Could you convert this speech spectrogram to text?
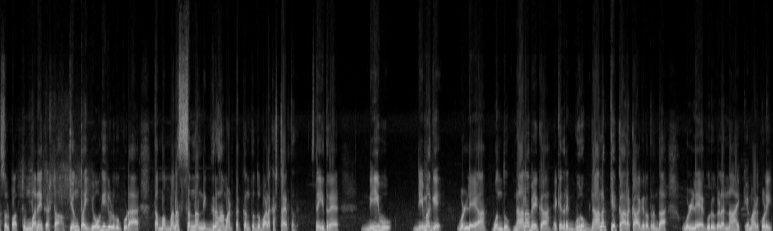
ಸ್ವಲ್ಪ ತುಂಬಾ ಕಷ್ಟ. ಅತ್ಯಂತ ಯೋಗಿಗಳಿಗೂ ಕೂಡ ತಮ್ಮ ಮನಸ್ಸನ್ನು ನಿಗ್ರಹ ಮಾಡ್ತಕ್ಕಂಥದ್ದು ಭಾಳ ಕಷ್ಟ ಇರ್ತದೆ. ಸ್ನೇಹಿತರೆ, ನೀವು ನಿಮಗೆ ಒಳ್ಳೆಯ ಒಂದು ಜ್ಞಾನ ಬೇಕಾ? ಯಾಕೆಂದರೆ ಗುರು ಜ್ಞಾನಕ್ಕೆ ಕಾರಕ ಆಗಿರೋದ್ರಿಂದ ಒಳ್ಳೆಯ ಗುರುಗಳನ್ನು ಆಯ್ಕೆ ಮಾಡ್ಕೊಳ್ಳಿ.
